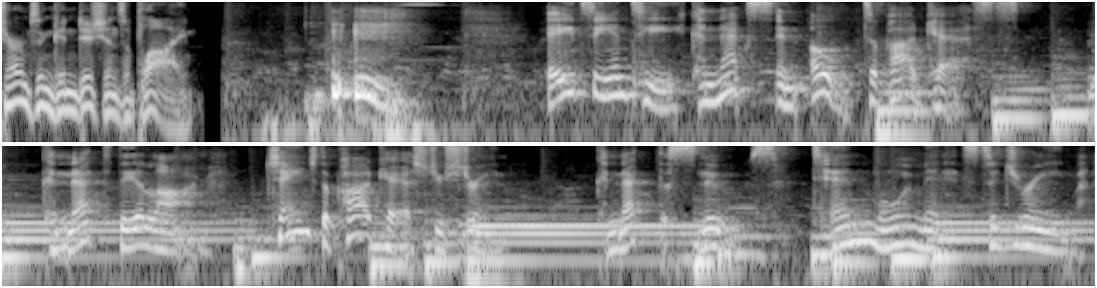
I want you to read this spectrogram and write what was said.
Terms and conditions apply. AT&T connects an ode to podcasts. Connect the alarm. Change the podcast you stream. Connect the snooze. 10 more minutes to dream.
